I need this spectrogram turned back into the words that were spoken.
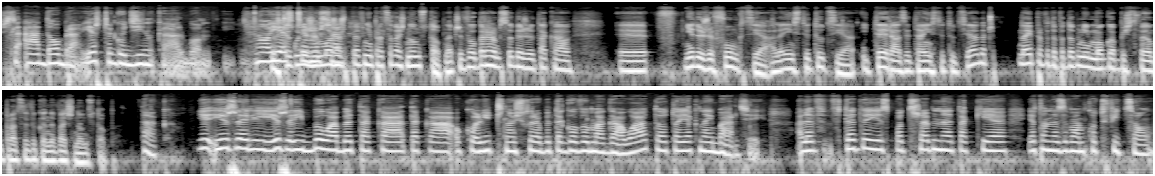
myślę, a dobra, jeszcze godzinkę albo no, no jeszcze Szczególnie, muszę... że możesz pewnie pracować non-stop. Znaczy wyobrażam sobie, że taka nie dość, że funkcja, ale instytucja i ty razy ta instytucja, znaczy najprawdopodobniej mogłabyś swoją pracę wykonywać non-stop. Tak. Je, jeżeli, jeżeli byłaby taka, taka okoliczność, która by tego wymagała, to, to jak najbardziej. Ale wtedy jest potrzebne takie, ja to nazywam kotwicą.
